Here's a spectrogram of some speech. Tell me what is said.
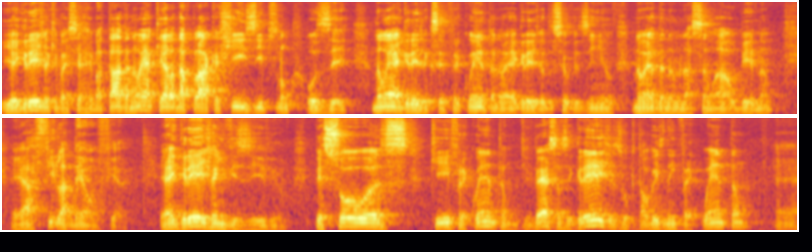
E a igreja que vai ser arrebatada não é aquela da placa X, Y ou Z. Não é a igreja que você frequenta, não é a igreja do seu vizinho, não é a denominação A ou B, não. É a Filadélfia. É a igreja invisível. Pessoas que frequentam diversas igrejas, ou que talvez nem frequentam, é,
